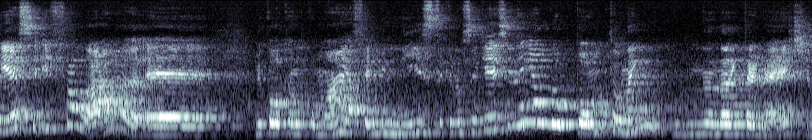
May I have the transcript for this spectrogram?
E, esse, e falar, é, me colocando como, ah, é feminista, que não sei o que, esse nem é o meu ponto, eu nem na, na internet.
